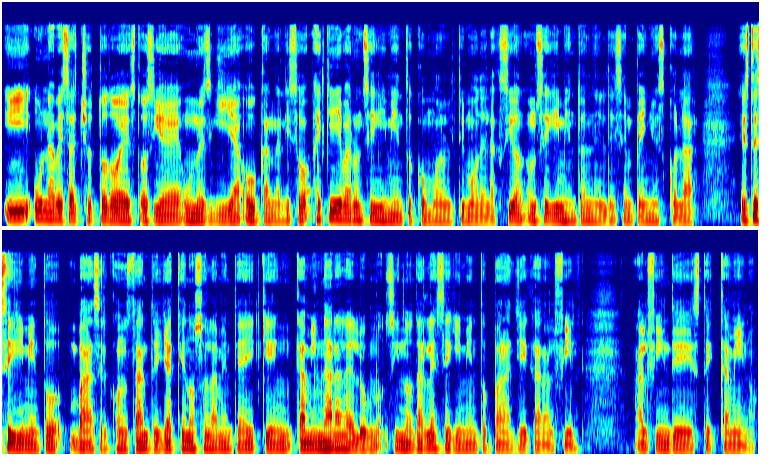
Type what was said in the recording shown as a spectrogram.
Y una vez hecho todo esto, si uno es guía o canalizó, hay que llevar un seguimiento como el último de la acción, un seguimiento en el desempeño escolar. Este seguimiento va a ser constante, ya que no solamente hay que encaminar al alumno, sino darle seguimiento para llegar al fin, al fin de este camino.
